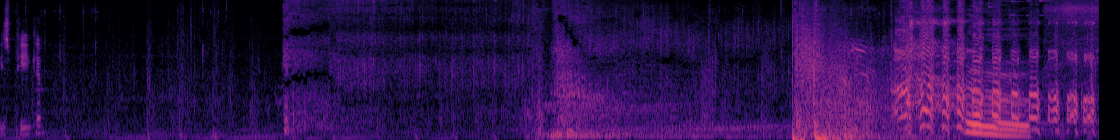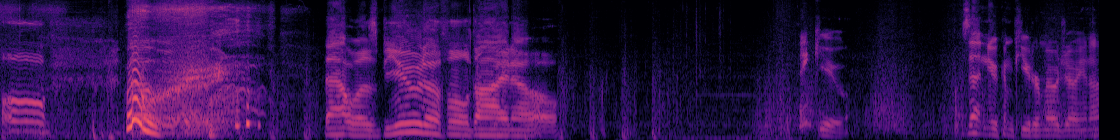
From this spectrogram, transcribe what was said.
He's peeking. that was beautiful, Dino. Thank you. Is that new computer mojo, you know?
